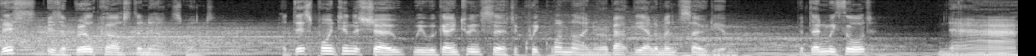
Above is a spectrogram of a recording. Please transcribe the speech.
This is a Brillcast announcement. At this point in the show, we were going to insert a quick one liner about the element sodium. But then we thought, nah.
